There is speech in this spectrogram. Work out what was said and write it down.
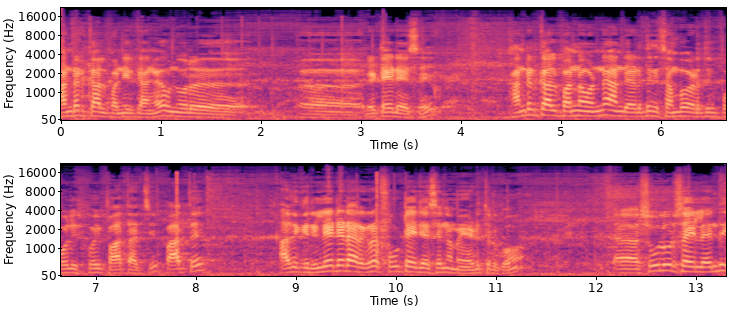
ஹண்ட்ரட் கால் பண்ணியிருக்காங்க இன்னொரு ரிட்டையர்டேஸு ஹண்ட்ரட் கால் பண்ண உடனே அந்த இடத்துக்கு சம்பவ இடத்துக்கு போலீஸ் போய் பார்த்தாச்சு. பார்த்து அதுக்கு ரிலேட்டடாக இருக்கிற ஃபூட்டேஜஸை நம்ம எடுத்திருக்கோம். சூலூர் சைட்லேருந்து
